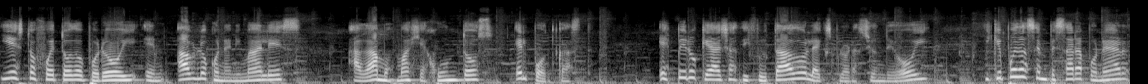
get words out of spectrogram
Y esto fue todo por hoy en Hablo con Animales, Hagamos Magia Juntos, el podcast. Espero que hayas disfrutado la exploración de hoy y que puedas empezar a poner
